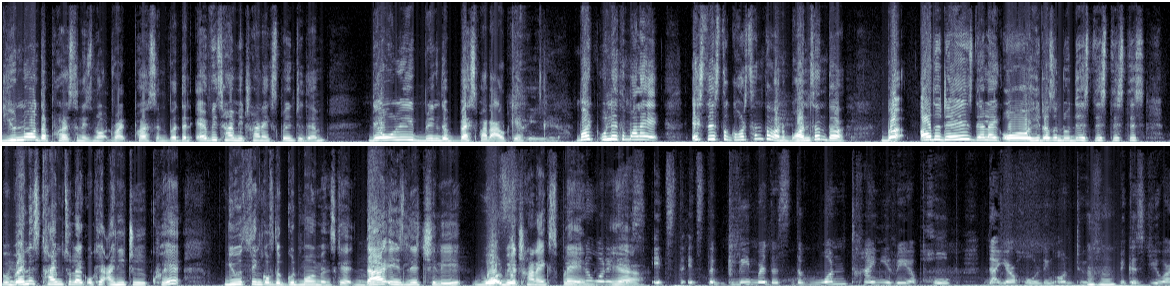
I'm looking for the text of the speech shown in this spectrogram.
you know the person is not right person but then every time you're trying to explain to them they only bring the best part out के but उसले त मलाई यस्तो यस्तो गर्छ नि त भनेर भन्छ नि त but other days they're like oh he doesn't do this this this this but when it's time to like okay I need to quit you think of the good moments okay that is literally what we are trying to explain You know what it is? yeah It's the, it's the glimmer, the the one tiny ray of hope that you're holding on to Mm-hmm. because you are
